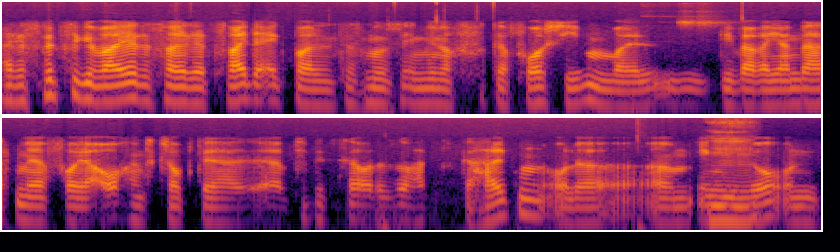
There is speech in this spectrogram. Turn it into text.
Ja, das Witzige war ja, das war ja der zweite Eckball. Das muss ich irgendwie noch davor schieben, weil die Variante hatten wir ja vorher auch. Und ich glaube, der, der Pipica oder so hat gehalten oder ähm, irgendwie mhm. so. Und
